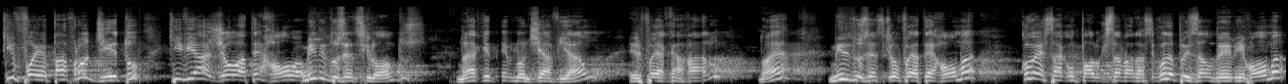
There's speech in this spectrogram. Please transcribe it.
que foi Epafrodito, que viajou até Roma, 1.200 quilômetros, não é? Aquele tempo não tinha avião, ele foi a cavalo, não é? 1.200 quilômetros foi até Roma, conversar com Paulo, que estava na segunda prisão dele em Roma,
